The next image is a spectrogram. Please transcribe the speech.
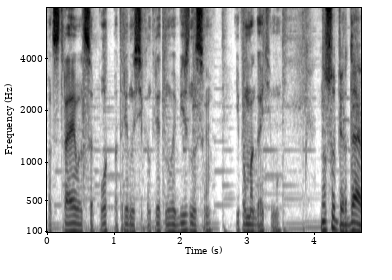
подстраиваться под потребности конкретного бизнеса и помогать ему. Ну, супер, да.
